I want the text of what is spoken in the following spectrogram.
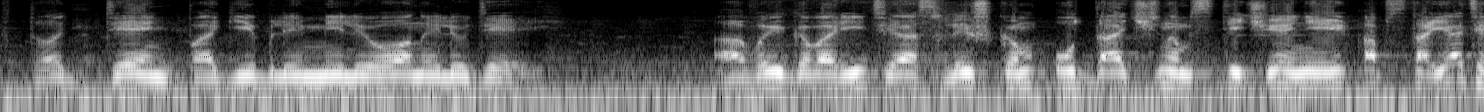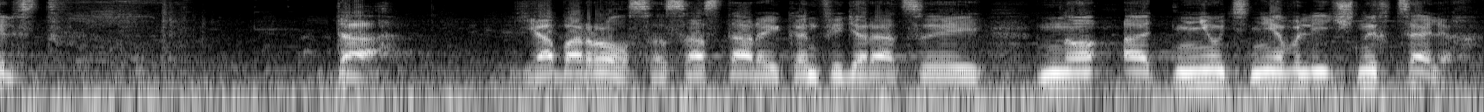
В тот день погибли миллионы людей. А вы говорите о слишком удачном стечении обстоятельств? Да, я боролся со Старой Конфедерацией, но отнюдь не в личных целях.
